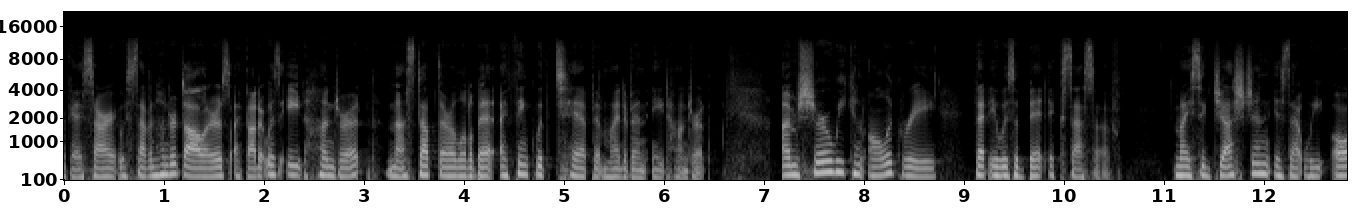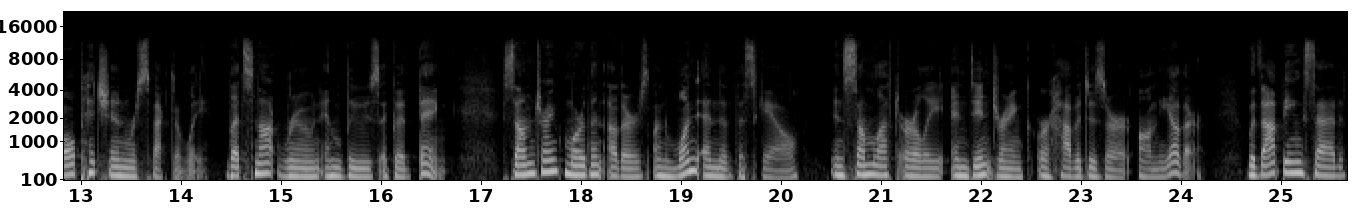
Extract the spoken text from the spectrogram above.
Okay, sorry, it was $700. I thought it was 800. Messed up there a little bit. I think with tip it might have been 800. I'm sure we can all agree that it was a bit excessive. My suggestion is that we all pitch in respectively. Let's not ruin and lose a good thing. Some drank more than others on one end of the scale, and some left early and didn't drink or have a dessert on the other. With that being said,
